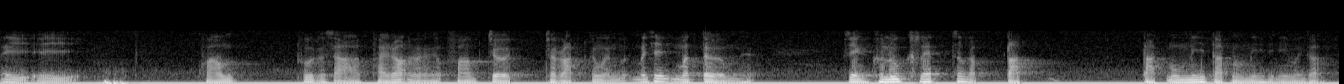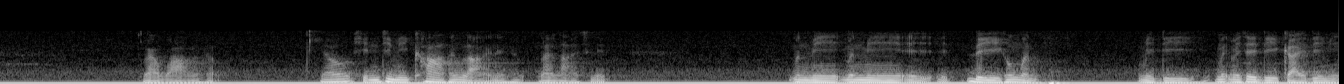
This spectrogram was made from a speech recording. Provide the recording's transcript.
ไอ้ไอ้ความพูดภาษาไพเราะน่อยครับความเจิดจรัสของมันไม่ใช่มาเติมนะฮะเพียงเขารู้เคล็ดสำหรับตัด ตัดมุมนี้ตัดมุมนี้ทีนี้มันก็แวววาวนะครับ แล้วหินที่มีค่าทั้งหลายนะครับ หลาย ๆ ชนิด ดี ไม่ไม่ใช่ดีไก่ดีมี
